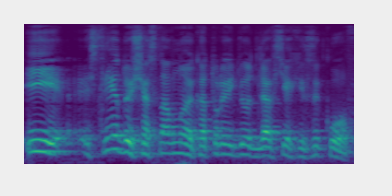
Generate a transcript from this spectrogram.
И следующий основной, который идет для всех языков,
